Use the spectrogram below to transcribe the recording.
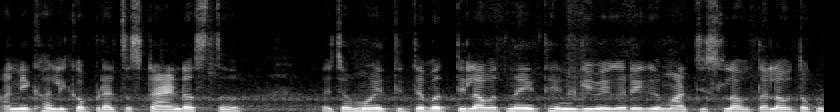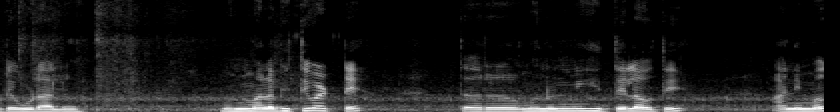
आणि खाली कपड्याचं स्टँड असतं. त्याच्यामुळे तिथे बत्ती लावत नाही थेंडगी वगैरे माचीस लावता लावता कुठे उडालं. म्हणून मला भीती वाटते. तर म्हणून मी इथे लावते. आणि मग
